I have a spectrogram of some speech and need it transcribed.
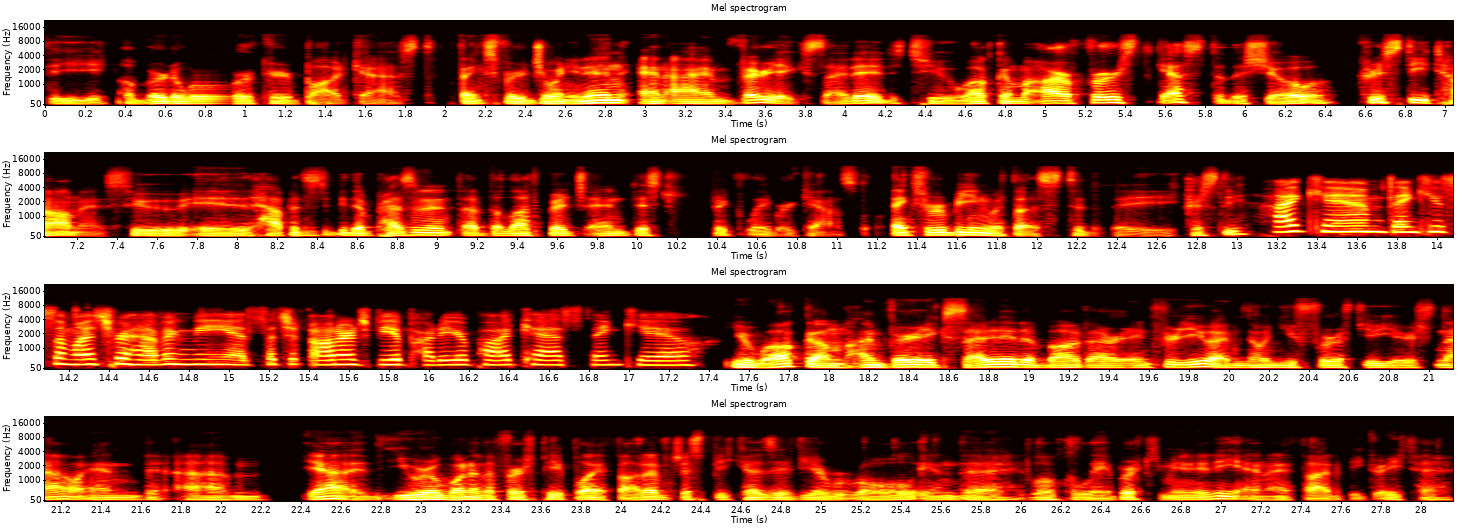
the Alberta Worker podcast. Thanks for joining in, and I'm very excited to welcome our first guest of the show, Christy Thomas, who is, happens to be the president of the Lethbridge and District Labor Council. Thanks for being with us today, Christy. Hi, Kim. Thank you so much for having me. It's such an honor to be a part of your podcast. Thank you. You're welcome. I'm very excited about our interview. I've known you for a few years now, and um, yeah, you were one of the first people I thought of just because of your role in the local labor community. And I thought it'd be great to,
